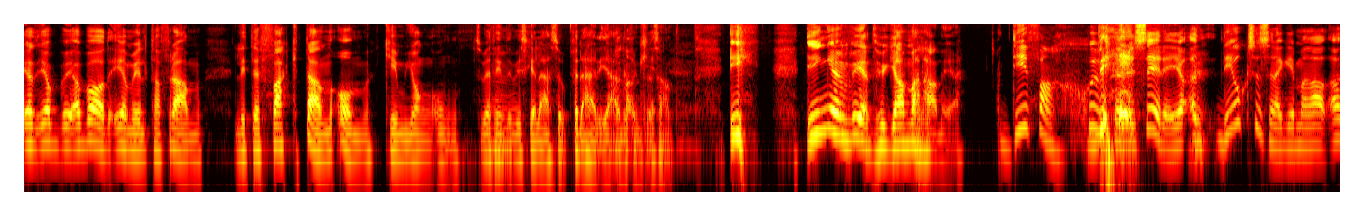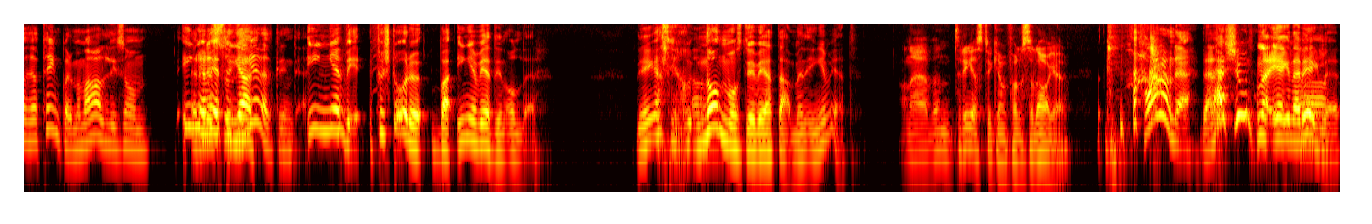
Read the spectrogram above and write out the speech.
jag, jag, jag bad Emil ta fram lite faktan om Kim Jong-Un Som jag tänkte vi ska läsa upp, för det här är jävligt intressant. I, Ingen vet hur gammal han är Det är fan sjukt när du säger det, jag, det är också en sån här grej, man, all- jag har tänkt på det men man har aldrig liksom Ingen vet resonerat gammal, kring det. ingen vet, Förstår du? Bara, ingen vet din ålder det är ganska sjukt. Någon måste ju veta, men ingen vet Han har även tre stycken födelsedagar. Har han det? Den här shunon har egna regler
